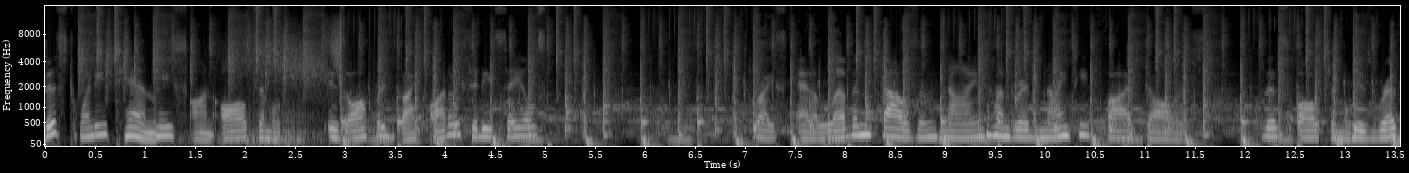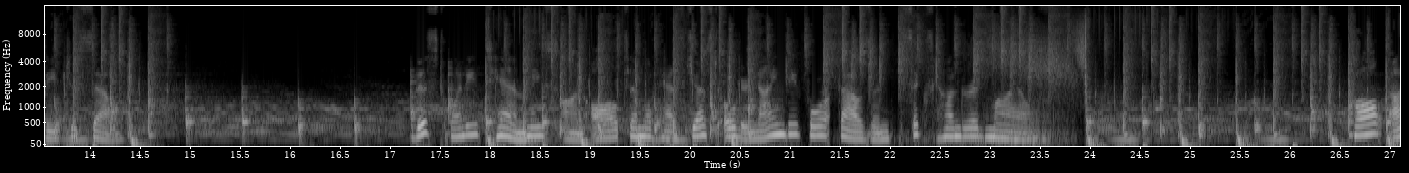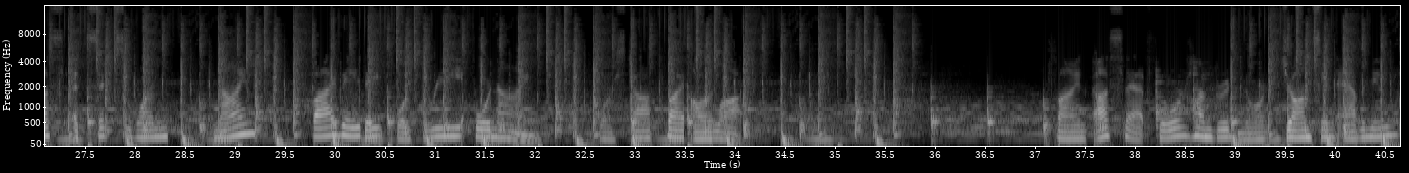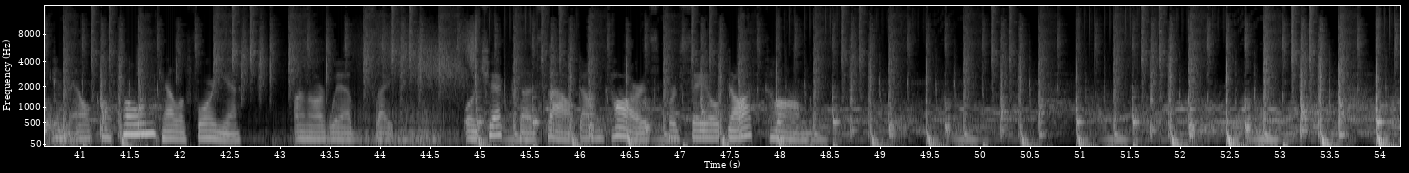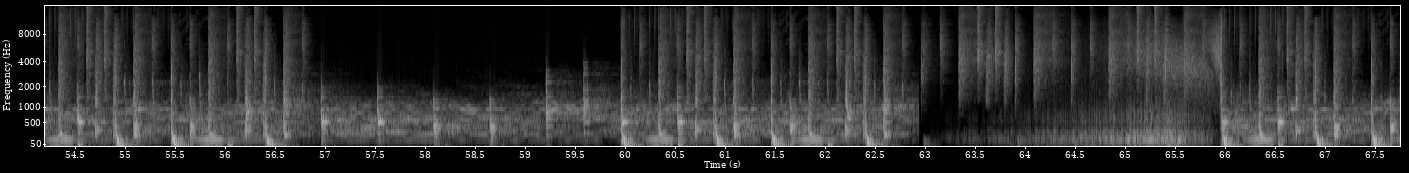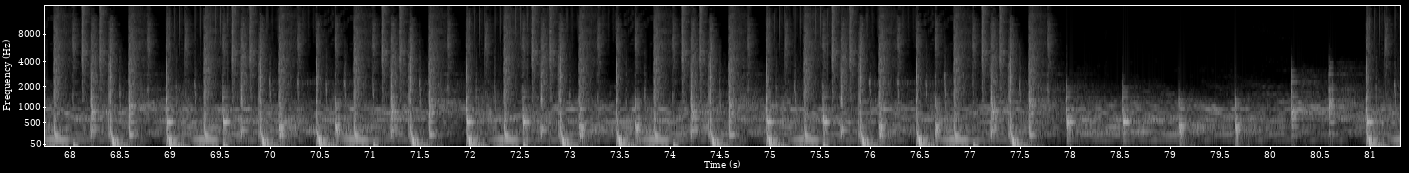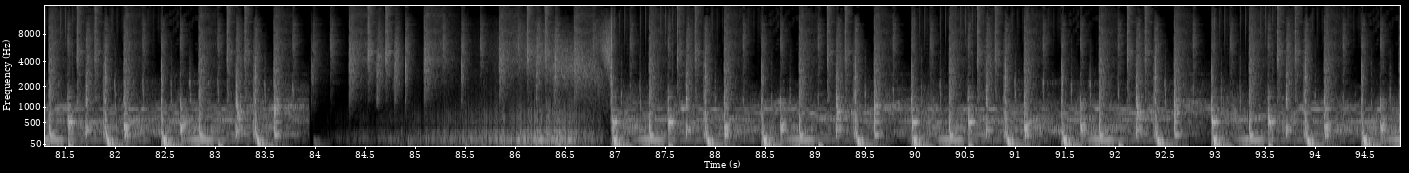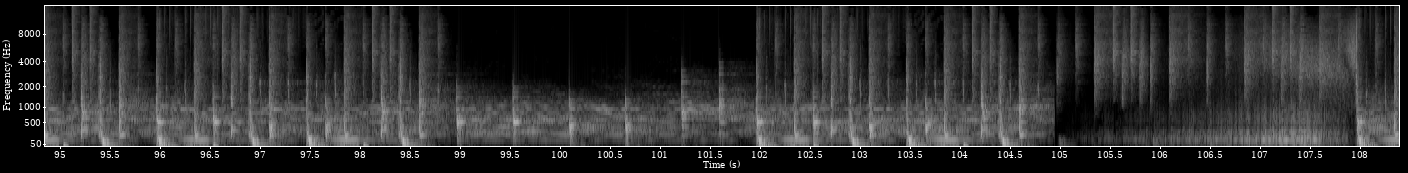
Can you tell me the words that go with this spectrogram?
This 2010 Nissan Altima is offered by Auto City Sales. Price at $11,995. This Altima is ready to sell. This 2010 Nissan Altima has just over 94,600 miles. Call us at 619 588-4349 or stop by our lot. Find us at 400 North Johnson Avenue in El Cajon, California on our website or check us out on carsforsale.com. Thank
